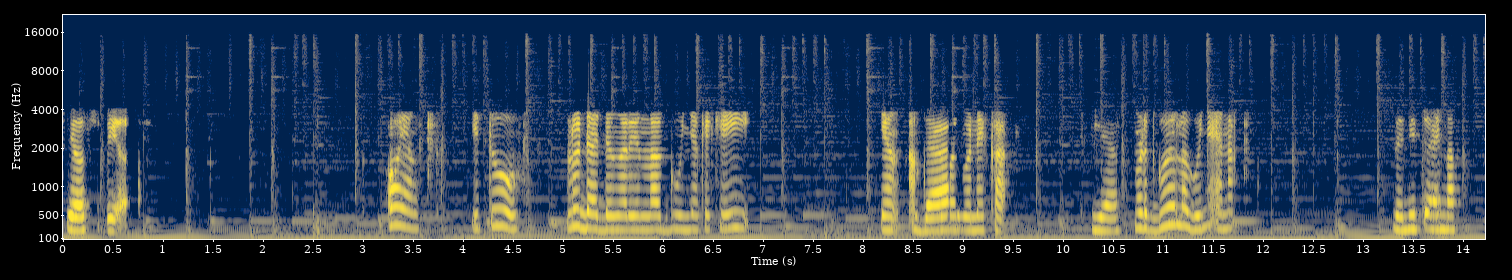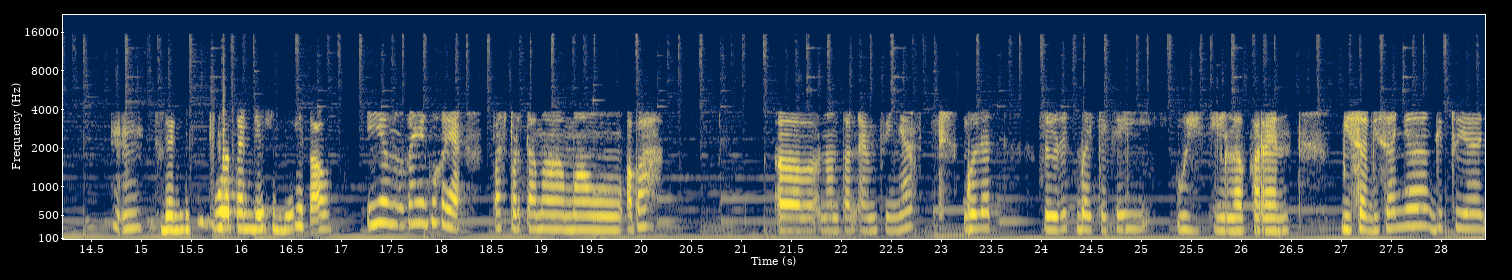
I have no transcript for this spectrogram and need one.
Spill spill. Oh yang itu. Lu udah dengerin lagunya KKI yang aku Udah. bukan boneka. Iya. Menurut gue lagunya enak. Dan itu enak. Mm-mm. dan itu buatan dia sendiri tau Iya makanya gue kayak pas pertama mau apa eh, nonton MV-nya gue liat lirik by KKI, wih gila keren, bisa bisanya gitu ya,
